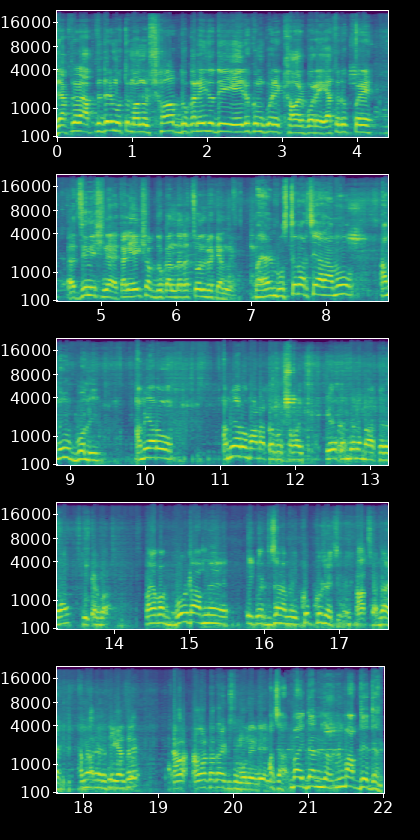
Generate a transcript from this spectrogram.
যে আপনারা আপনাদের মতো মানুষ সব দোকানেই যদি এইরকম করে খাওয়ার পরে এতটুকু করে জিনিস নেয় তাহলে এই সব দোকানদাররা চলবে কেমনে? ভাই আমি বুঝতে পারছি আর আমিও আমিও বলি আমি আরও আমি আরও মানা করব সবাই এরকম যেন না করে ভাই। ঠিক আছে। ভাই আমার ভুলটা আপনি ই করে দিচ্ছেন আমি খুব খুশি হয়েছি। আচ্ছা ভাই আমি ঠিক আছে। আমার- আমার কথা কিছু মনে নেই। আচ্ছা ভাই দেন মাপ দিয়ে দেন।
